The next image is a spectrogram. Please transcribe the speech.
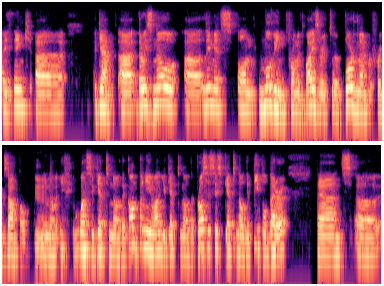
I think, uh, again, uh, there is no uh, limits on moving from advisor to a board member, for example. Mm. You know, if once you get to know the company, once you get to know the processes, you get to know the people better, and uh,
